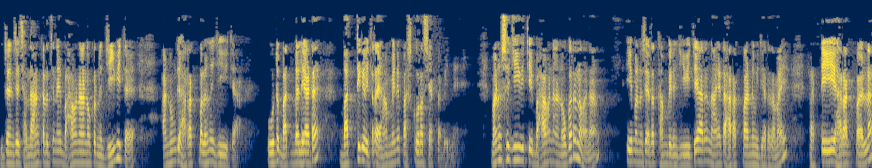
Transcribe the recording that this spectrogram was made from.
බුදුන්සේ සඳහන් කර තියෙන භාවනා නොකරන ජීවිතය අනුන්ගේ හරක් බලන ජීවිතයක්. ඌට බත් බැලයට බත් ටික විතරයි හම්බෙන්නේ පස්කෝරසයක් ලැබෙන්නේ නැහැ. මනුෂ්‍ය ජීවිතේ භාවනා නොකරනවා නම් ඒ මනුස්සයාට හම්බෙන ජීවිතය අර ණයට හරක් බලන විදිහට තමයි රටේ හරක් බලලා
